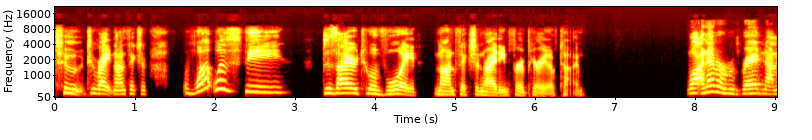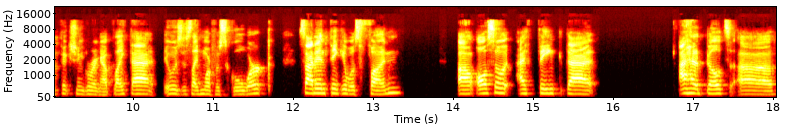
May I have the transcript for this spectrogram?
to mm-hmm. to write nonfiction. What was the desire to avoid nonfiction writing for a period of time? Well, I never read nonfiction growing up like that. It was just like more for schoolwork, so I didn't think it was fun. Uh, also, I think that I had built a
